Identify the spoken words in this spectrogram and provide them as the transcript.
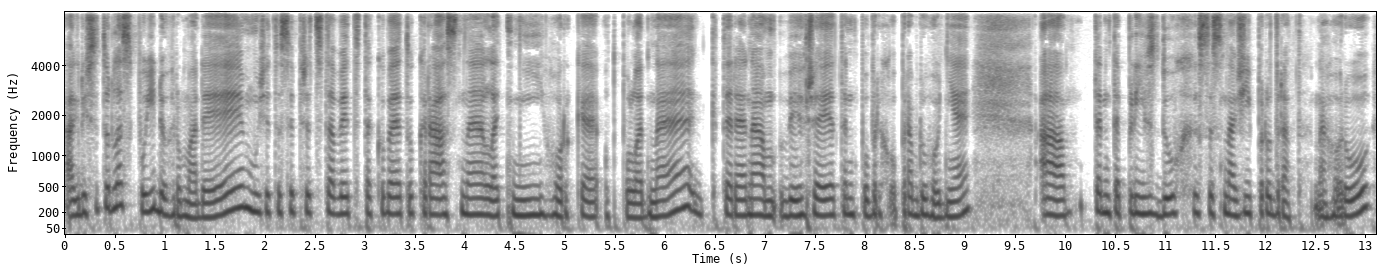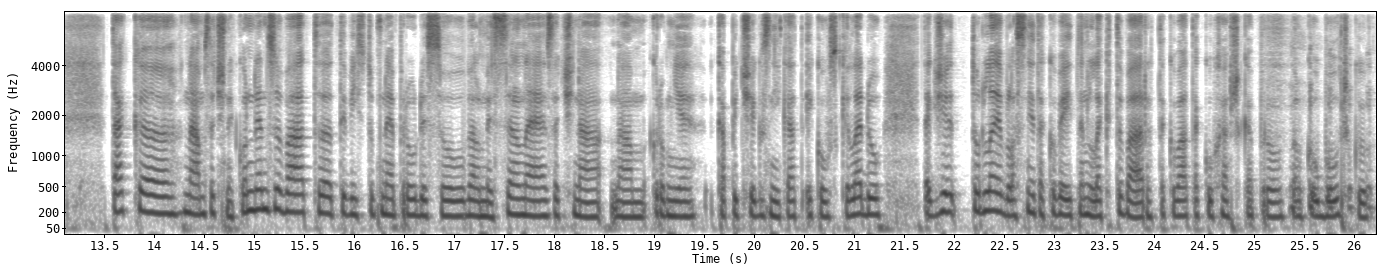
A když se tohle spojí dohromady, můžete si představit takové to krásné letní horké odpoledne, které nám vyhřeje ten povrch opravdu hodně a ten teplý vzduch se snaží prodrat nahoru, tak eh, nám začne kondenzovat, ty výstupné proudy jsou velmi silné, začíná nám kromě kapiček vznikat i kousky ledu, takže tohle je vlastně takový ten lektvar, taková ta kuchařka pro velkou bouřku.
